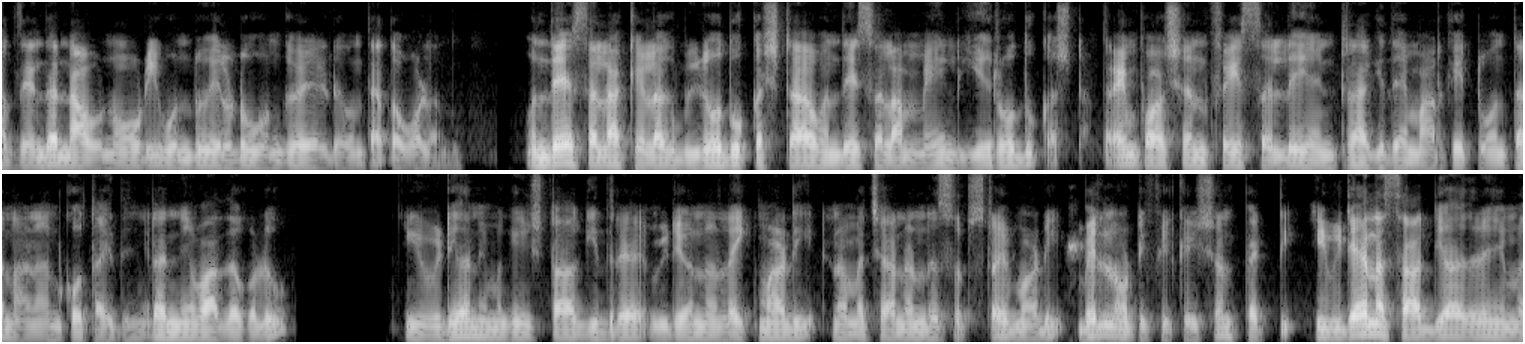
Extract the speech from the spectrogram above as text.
ಅದರಿಂದ ನಾವು ನೋಡಿ ಒಂದು, ಎರಡು ಒಂದು, ಎರಡು ಅಂತ ತಗೊಳ್ಳೋದು. ಒಂದೇ ಸಲ ಕೆಳಗೆ ಬಿಡೋದು ಕಷ್ಟ, ಒಂದೇ ಸಲ ಮೇಲ್ ಏರೋದು ಕಷ್ಟ. ಟೈಮ್ ಪಾಷನ್ ಫೇಸಲ್ಲಿ ಎಂಟ್ರ್ ಆಗಿದೆ ಮಾರ್ಕೆಟು ಅಂತ ನಾನು ಅನ್ಕೋತಾ ಇದ್ದೀನಿ. ಧನ್ಯವಾದಗಳು. ಈ ವಿಡಿಯೋ ನಿಮಗೆ ಇಷ್ಟ ಆಗಿದ್ದರೆ ವಿಡಿಯೋನ ಲೈಕ್ ಮಾಡಿ, ನಮ್ಮ ಚಾನಲ್ನ ಸಬ್ಸ್ಕ್ರೈಬ್ ಮಾಡಿ, ಬೆಲ್ ನೋಟಿಫಿಕೇಷನ್ ತಟ್ಟಿ ಈ ವಿಡಿಯೋನ ಸಾಧ್ಯ ಆದರೆ ನಿಮ್ಮ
